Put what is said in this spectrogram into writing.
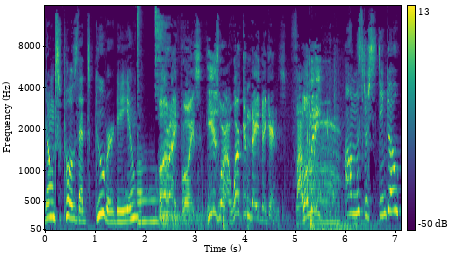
You don't suppose that's Goober, do you? All right, boys. Here's where our working day begins. Follow me. Uh, Mr. Stinko,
